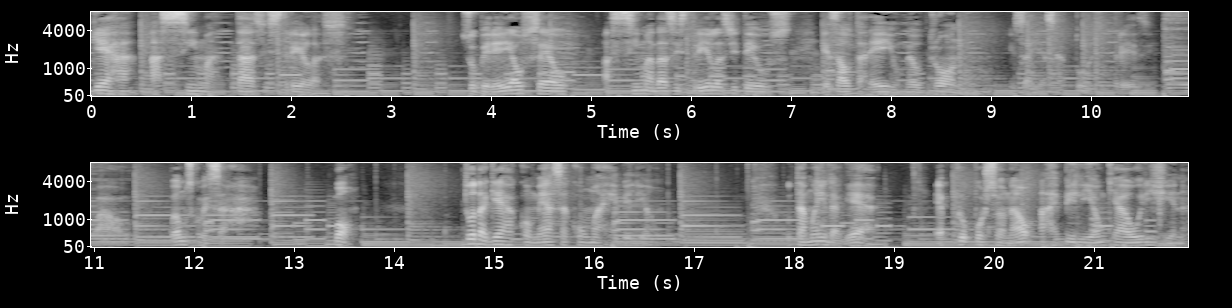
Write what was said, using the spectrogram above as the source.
guerra acima das estrelas. Subirei ao céu, acima das estrelas de Deus, exaltarei o meu trono. Isaías 14, 13. Uau! Vamos começar. Bom, toda guerra começa com uma rebelião. O tamanho da guerra é proporcional à rebelião que a origina.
